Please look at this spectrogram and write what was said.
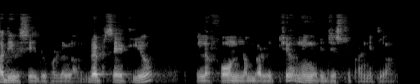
பதிவு செய்து கொள்ளலாம். வெப்சைட்லேயோ இல்லை ஃபோன் நம்பர் வச்சோ நீங்கள் ரிஜிஸ்டர் பண்ணிக்கலாம்.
